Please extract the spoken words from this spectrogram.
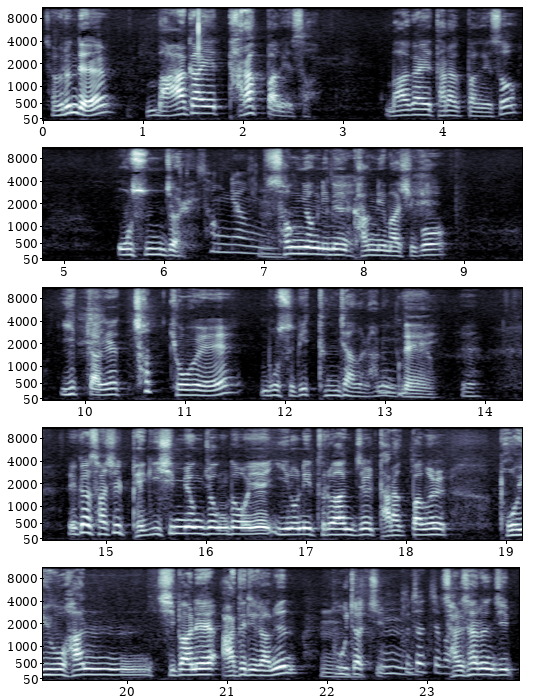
자, 그런데 마가의 다락방에서 마가의 다락방에서 오순절 성령 성령님이 강림하시고 이 땅의 첫 교회의 모습이 등장을 하는 거예요. 네. 예. 그러니까 사실 120명 정도의 인원이 들어앉을 다락방을 보유한 집안의 아들이라면 부잣집. 부잣집 잘 사는 집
